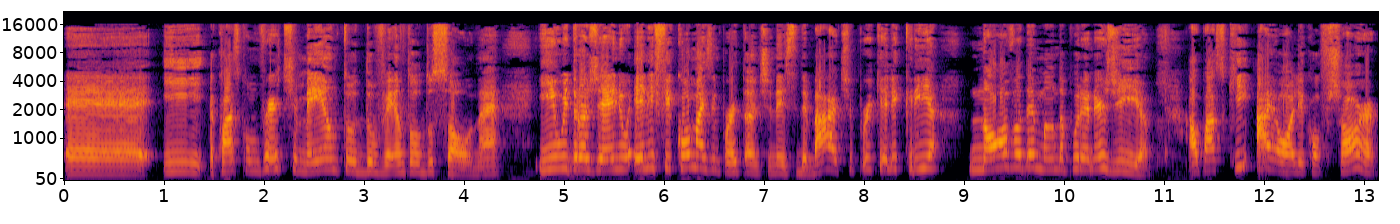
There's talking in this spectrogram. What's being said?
É, e é quase convertimento do vento ou do sol, né? E o hidrogênio, ele ficou mais importante nesse debate porque ele cria nova demanda por energia. Ao passo que a eólica offshore,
